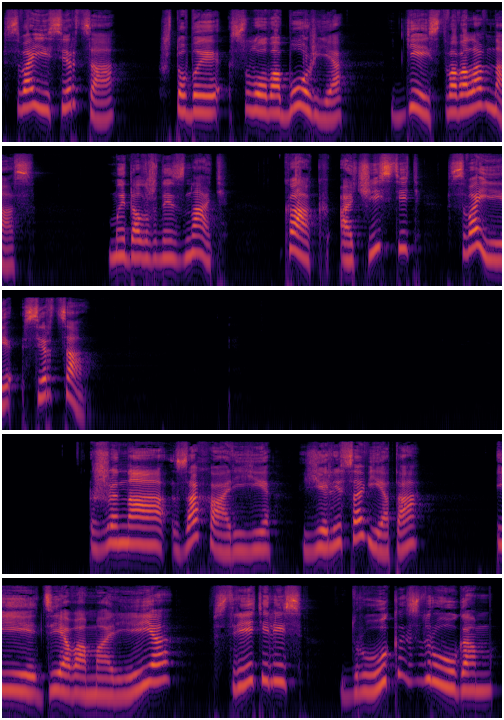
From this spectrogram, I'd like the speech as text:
свои сердца, чтобы Слово Божье действовало в нас. Мы должны знать, как очистить свои сердца. Жена Захарии Елисавета и Дева Мария встретились друг с другом.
